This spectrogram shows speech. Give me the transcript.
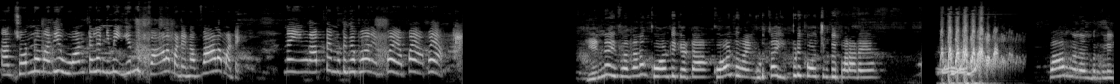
நான் சொன்ன மாதிரியே உன்கிட்ட இனிமே இருந்து வாழ மாட்டேன் நான் வாழ மாட்டேன். நான் எங்க அப்பா வீட்டுக்கு போறேன் போயா போயா போயா. என்ன இவன் தானே கோல்டு கேட்டா? கோல்டு வாங்கி கொடுத்தா இப்படி கோச்சுக்கிட்டு போறானே பாருங்க நண்பர்களே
